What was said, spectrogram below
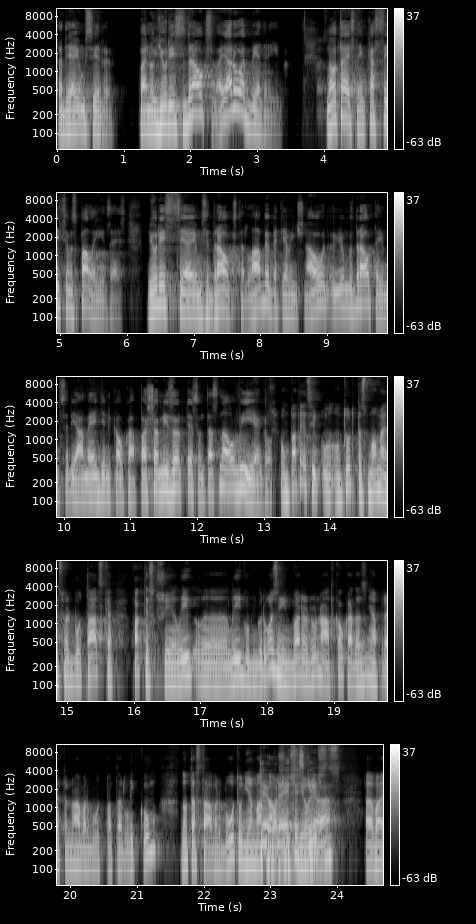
tad, ja jums ir vai nu jurists draugs vai arotbiedrība, no taisnība, kas cits jums palīdzēs? Jurists, ja jums ir draugs, tad labi, bet ja viņš nav jums draugs, tad jums ir jāmēģina kaut kā pašam izurpties, un tas nav viegli. Un, patiecība, un, un tur tas moments var būt tāds, ka faktiski šie lī- līguma grozījumi var runāt kaut kādā ziņā pretrunā varbūt pat ar likumu. Nu, tas tā var būt. Un, ja man nav šis Teorētiski, jurists, vai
